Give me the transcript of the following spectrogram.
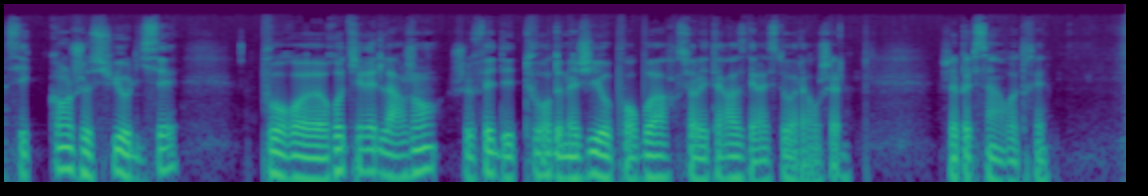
c'est quand je suis au lycée pour euh, retirer de l'argent je fais des tours de magie au pourboire sur les terrasses des restos à La Rochelle. J'appelle ça un retrait.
